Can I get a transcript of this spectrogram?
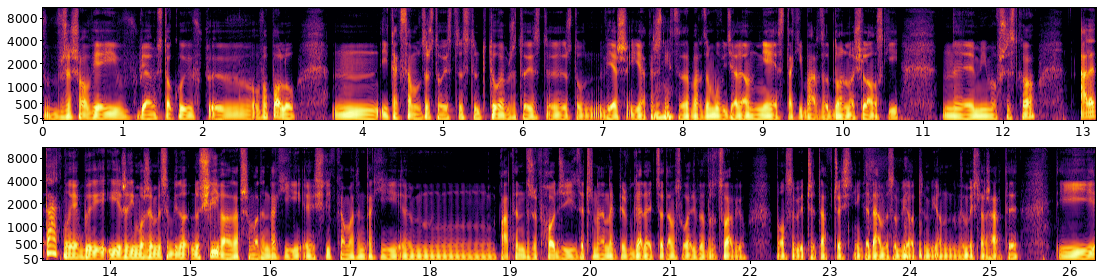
w Rzeszowie, i w Białymstoku, i w, w, Opolu. Mm, I tak samo zresztą jest z tym tytułem, że to jest, zresztą wiesz, i ja też Mhm. nie chcę za bardzo mówić, ale on nie jest taki bardzo dolnośląski y, mimo wszystko. Ale tak, no jakby jeżeli możemy sobie, no, no śliwa zawsze ma ten taki, e, śliwka ma ten taki um, patent, że wchodzi i zaczyna najpierw gadać, co tam słuchać we Wrocławiu, bo on sobie czyta wcześniej, gadamy sobie o tym i on wymyśla żarty. I,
